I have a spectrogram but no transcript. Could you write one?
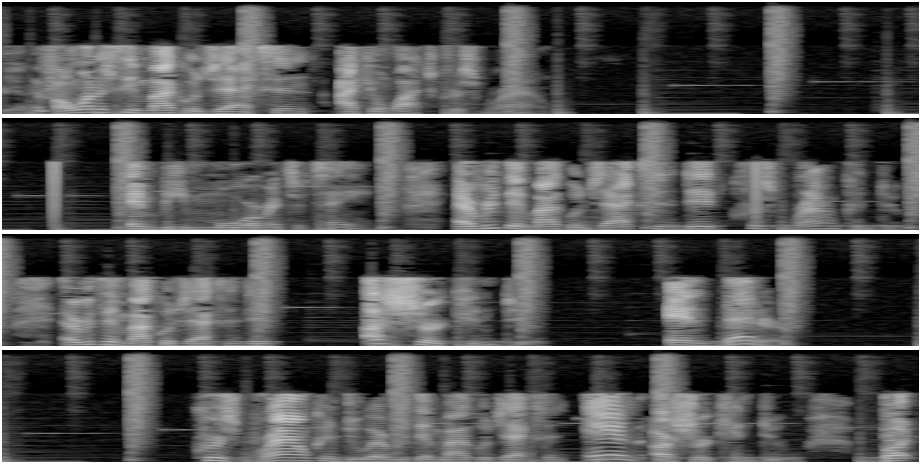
Yeah. If I want to see Michael Jackson, I can watch Chris Brown and be more entertained. Everything Michael Jackson did, Chris Brown can do. Everything Michael Jackson did, Usher can do. And better. Chris Brown can do everything Michael Jackson and Usher can do, but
